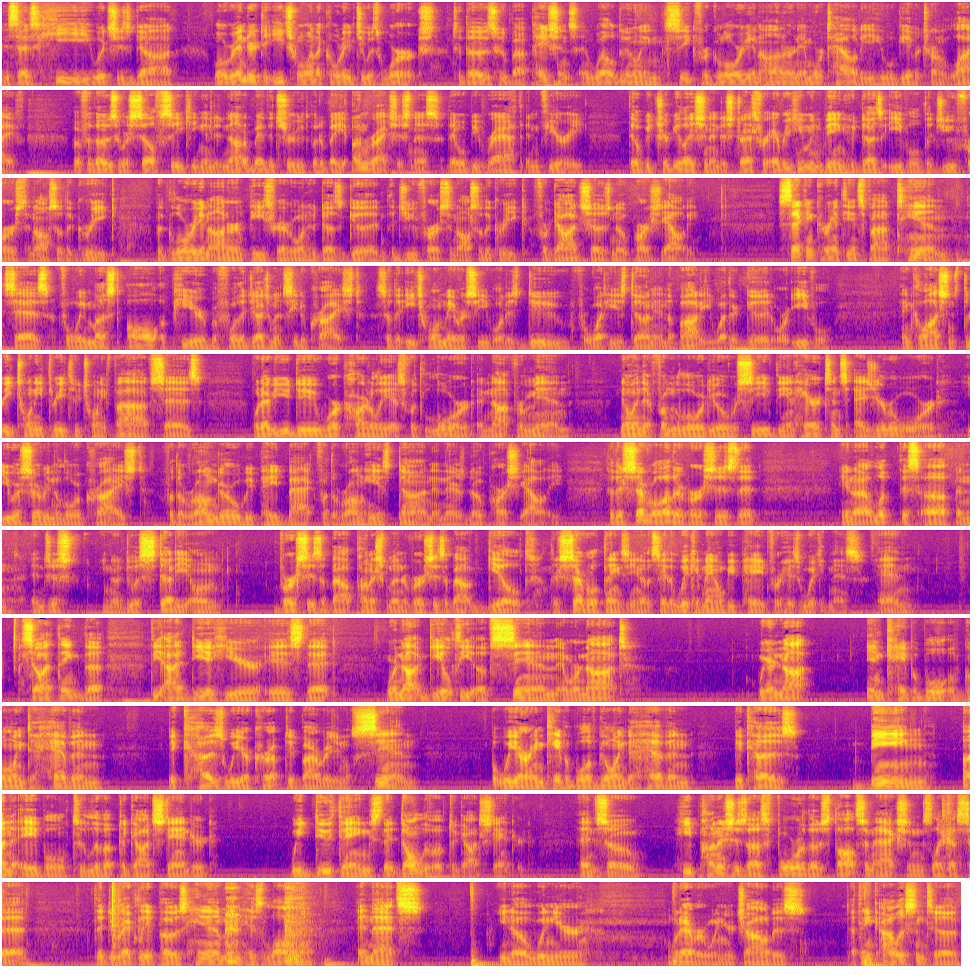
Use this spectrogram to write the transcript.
it says, He, which is God, will render to each one according to his works. To those who by patience and well doing seek for glory and honor and immortality, he will give eternal life. But for those who are self seeking and do not obey the truth, but obey unrighteousness, there will be wrath and fury. There will be tribulation and distress for every human being who does evil, the Jew first and also the Greek. But glory and honor and peace for everyone who does good, the Jew first and also the Greek, for God shows no partiality. 2 Corinthians 5:10 says, "For we must all appear before the judgment seat of Christ, so that each one may receive what is due for what he has done in the body, whether good or evil." And Colossians 3:23 through 25 says, Whatever you do, work heartily as for the Lord and not for men, knowing that from the Lord you will receive the inheritance as your reward. You are serving the Lord Christ, for the wrongdoer will be paid back for the wrong he has done, and there is no partiality. So there's several other verses that, you know, I looked this up and, and just, you know, do a study on verses about punishment or verses about guilt. There's several things, you know, that say the wicked man will be paid for his wickedness. And so I think the the idea here is that we're not guilty of sin and we're not we are not incapable of going to heaven because we are corrupted by original sin, but we are incapable of going to heaven because being unable to live up to God's standard, we do things that don't live up to God's standard. And so he punishes us for those thoughts and actions, like I said, that directly oppose him and his law. And that's, you know, when you're, whatever, when your child is, I think I listened to,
